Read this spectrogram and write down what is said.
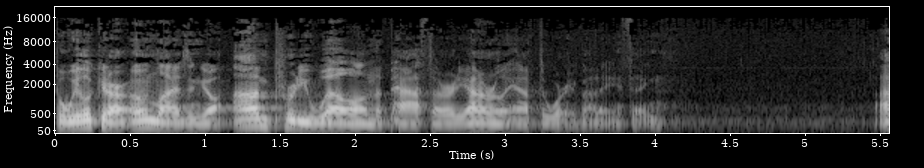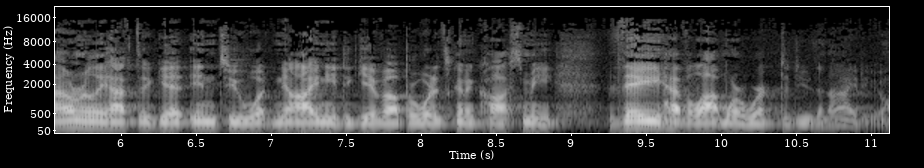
But we look at our own lives and go, I'm pretty well on the path already. I don't really have to worry about anything. I don't really have to get into what I need to give up or what it's going to cost me. They have a lot more work to do than I do.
